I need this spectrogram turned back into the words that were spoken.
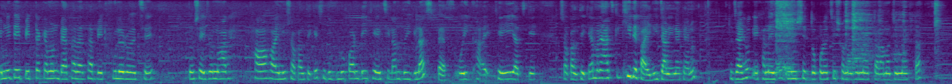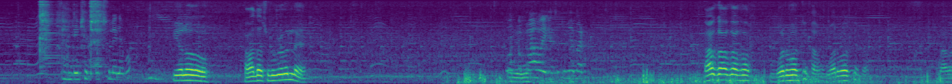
এমনিতেই পেটটা কেমন ব্যথা ব্যথা, পেট ফুলে রয়েছে। তো সেই জন্য আর খাওয়া হয়নি সকাল থেকে। শুধু গ্লুকনটাই খেয়েছিলাম দুই গ্লাস, ব্যাস, ওই খাই, খেয়েই আজকে সকাল থেকে। মানে আজকে খিদে পাইনি, জানি না কেন। তো যাই হোক এখানে এই যে ডিম সিদ্ধ করেছি সোনার জন্য একটা আমার জন্য একটা। ডিম সিদ্ধ ছুলে নেব। কি হলো? খাওয়া দাওয়া শুরু করে বললে হয়ে গেছে তুমি এবার খাও খাও খাও খাও। বড় বড়কে খাও বড় বড়কে খাও। বাবা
